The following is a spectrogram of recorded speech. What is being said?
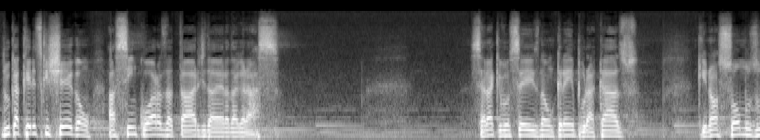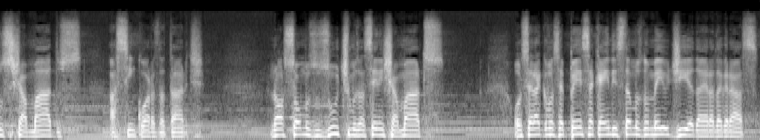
do que aqueles que chegam às 5 horas da tarde da era da graça. Será que vocês não creem por acaso que nós somos os chamados às 5 horas da tarde? Nós somos os últimos a serem chamados? Ou será que você pensa que ainda estamos no meio-dia da era da graça?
